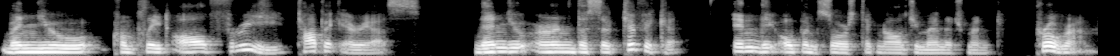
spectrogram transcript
When you complete all three topic areas, then you earn the certificate in the open source technology management program.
